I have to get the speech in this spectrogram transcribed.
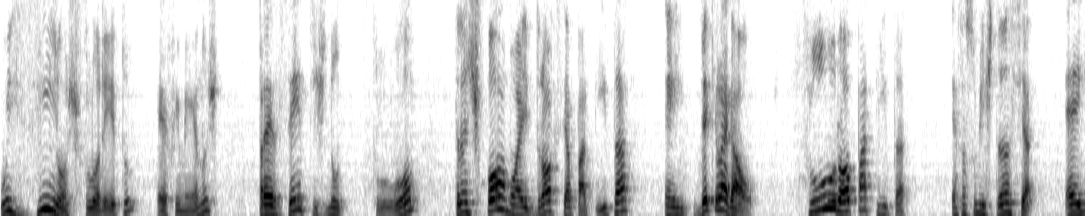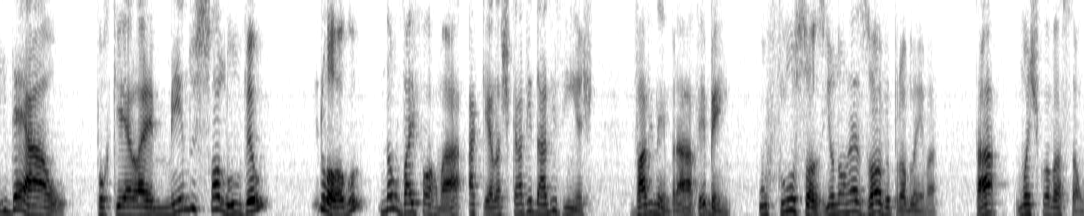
os íons fluoreto, F-, presentes no flúor, transformam a hidroxiapatita em, vê que legal, fluoropatita. Essa substância é ideal, porque ela é menos solúvel e logo não vai formar aquelas cavidadezinhas. Vale lembrar, vê bem, o flúor sozinho não resolve o problema, tá? Uma escovação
